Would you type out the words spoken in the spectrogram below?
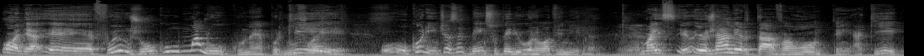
Olha, é, foi um jogo maluco, né? Porque foi? O, Corinthians é bem superior ao Avenida. É. Mas eu, eu já alertava ontem aqui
